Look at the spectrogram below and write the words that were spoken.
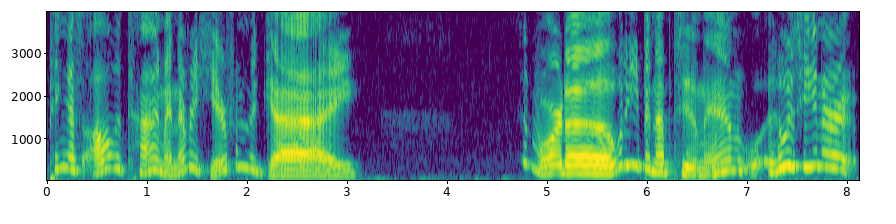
ping us all the time. I never hear from the guy. Eduardo, what have you been up to, man? Who is he in our?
